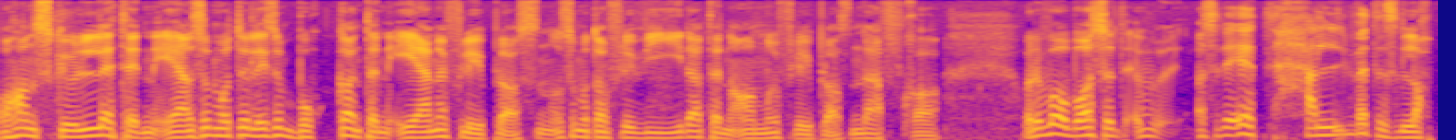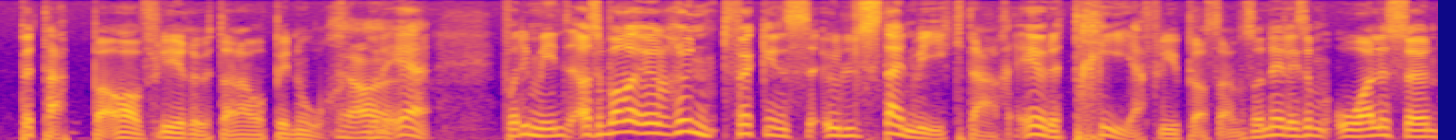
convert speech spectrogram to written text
Og han skulle til den ene, så måtte jeg liksom booke han til den ene flyplassen, og så måtte han fly videre til den andre flyplassen derfra. Og det var bare så Altså, det er et helvetes lappeteppe av flyruter der oppe i nord. Ja, Og det er for de minste, altså Bare rundt fuckings Ulsteinvik der er jo det tre flyplasser. Så det er liksom Ålesund,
